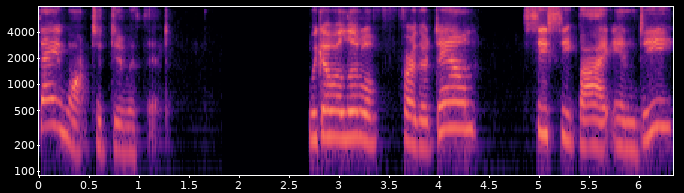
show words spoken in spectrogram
they want to do with it. We go a little further down, CC BY ND.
